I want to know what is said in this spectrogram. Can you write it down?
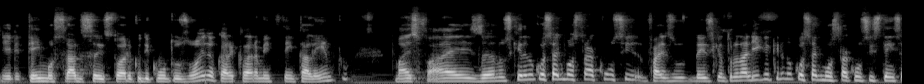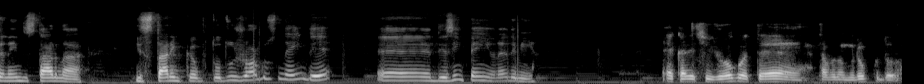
ele tem mostrado esse histórico de contusões, é um cara que claramente tem talento, mas faz anos que ele não consegue mostrar faz desde que entrou na liga que ele não consegue mostrar consistência nem de estar na estar em campo todos os jogos nem de é, desempenho, né, Deminha? É, cara, esse jogo até tava no grupo do,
